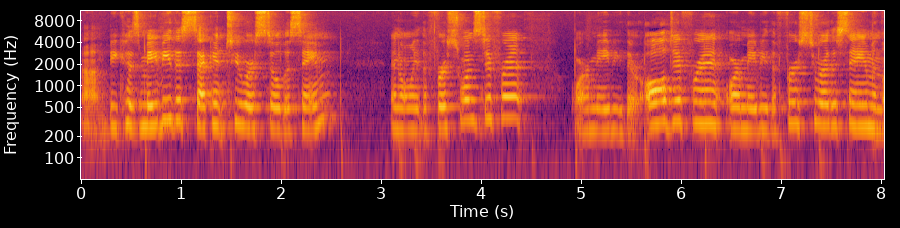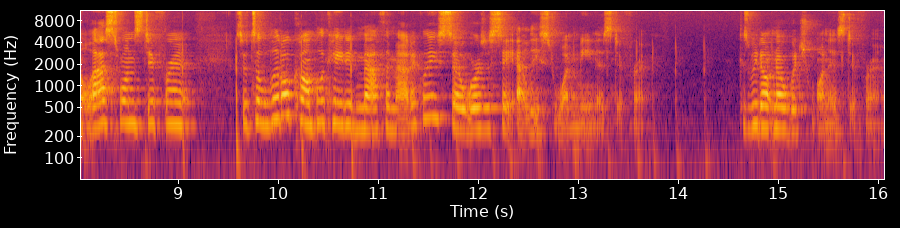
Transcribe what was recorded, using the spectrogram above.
um, because maybe the second two are still the same and only the first one's different or maybe they're all different or maybe the first two are the same and the last one's different. So it's a little complicated mathematically, so we'll just say at least one mean is different because we don't know which one is different.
